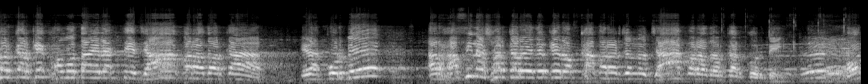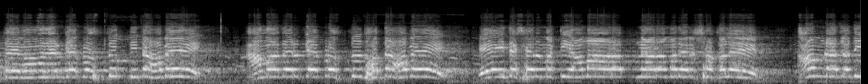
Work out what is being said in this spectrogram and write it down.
সরকারকে ক্ষমতায় রাখতে যা করা দরকার, এরা করবে আর হাসিনা সরকার এদেরকে রক্ষা করার জন্য যা করা দরকার করবে। অতএব আমাদেরকে প্রস্তুত নিতে হবে। আমাদেরকে প্রস্তুত হতে হবে। এই দেশের মাটি আমার, আপনার, আমাদের সকলের। আমরা যদি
